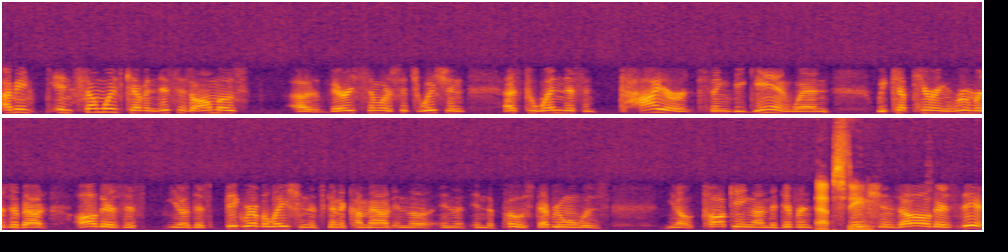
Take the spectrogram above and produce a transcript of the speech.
I mean, in some ways, Kevin, this is almost a very similar situation as to when this entire thing began. When we kept hearing rumors about, oh, there's this, you know, this big revelation that's going to come out in the in the in the post. Everyone was, you know, talking on the different Epstein. stations. Oh, there's this,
